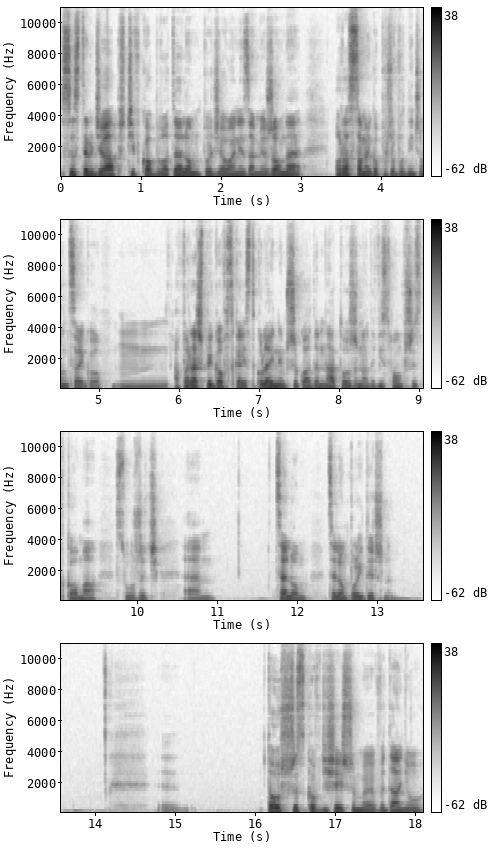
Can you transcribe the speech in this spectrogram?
System działa przeciwko obywatelom, to działanie zamierzone oraz samego przewodniczącego. Mm, afera szpiegowska jest kolejnym przykładem na to, że nad Wisłą wszystko ma służyć celom, celom politycznym. Y, to już wszystko w dzisiejszym wydaniu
